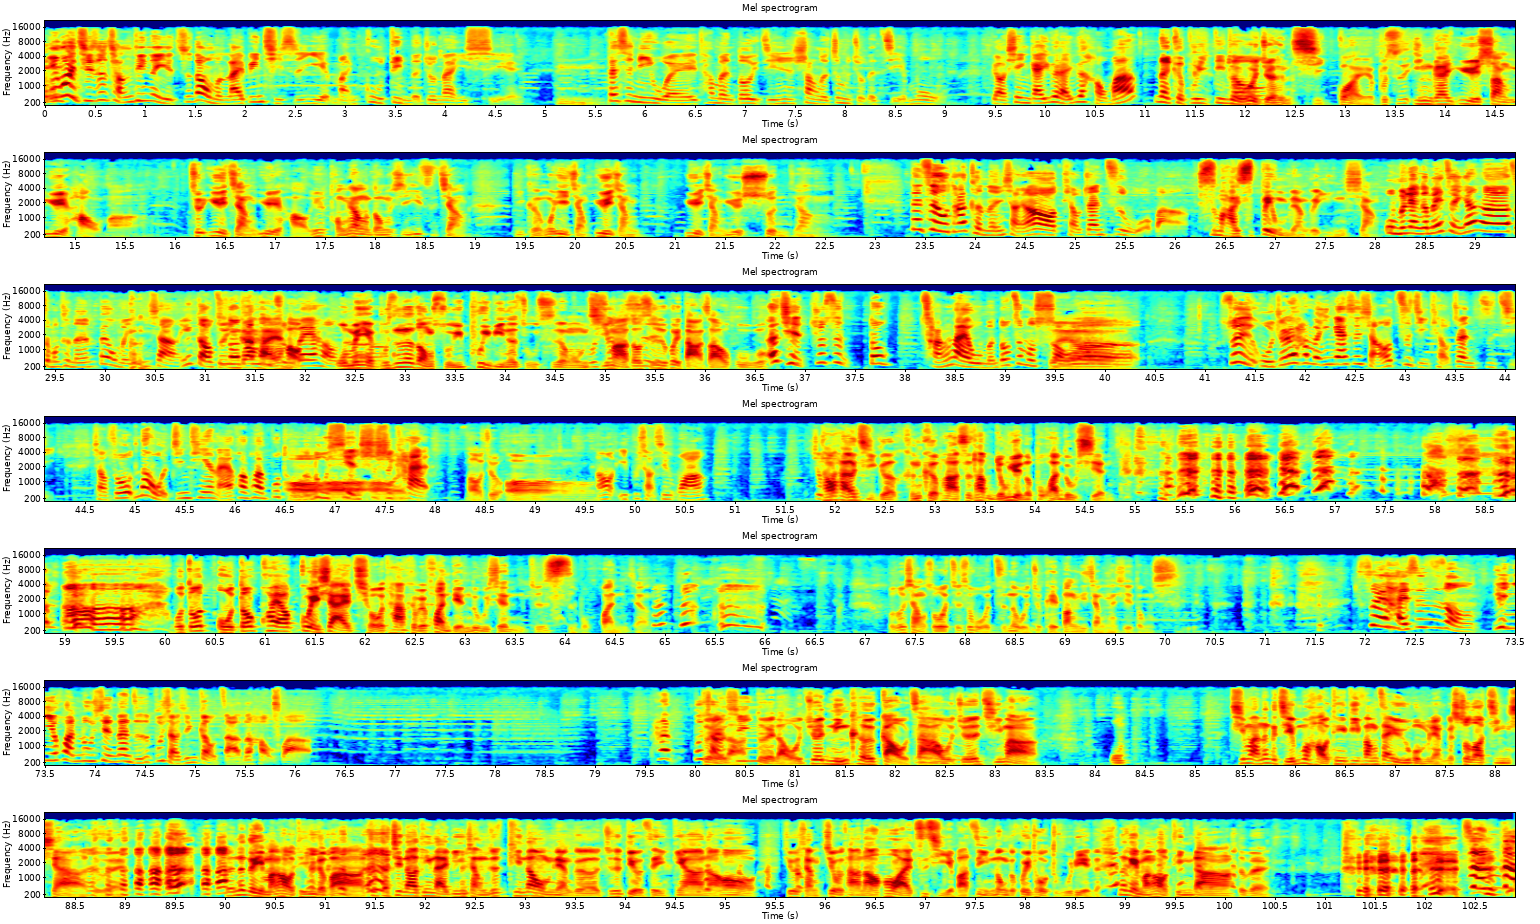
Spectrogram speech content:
因为其实常听的也知道，我们来宾其实也蛮固定的，就那一些。嗯。但是你以为他们都已经上了这么久的节目？表现应该越来越好吗？那可不一定哦。对，我也觉得很奇怪，不是应该越上越好吗？就越讲越好，因为同样的东西一直讲，你可能会越讲越讲越讲越顺这样。但是他可能想要挑战自我吧？是吗？还是被我们两个影响？我们两个没怎样啊，怎么可能被我们影响？因为稿子都他们准备好。我们也不是那种属于配饼的主持人，我们起码都是会打招呼。而且就是都常来，我们都这么熟了，啊、所以我觉得他们应该是想要自己挑战自己，想说那我今天来换换不同的路线试试看，然后就哦，然后一不小心哇。然后还有几个很可怕的是，他们永远都不换路线。我都我都快要跪下来求他，可不可以换点路线？就是死不换这样。我都想说，就是我真的我就可以帮你讲那些东西。所以还是这种愿意换路线，但只是不小心搞砸的好吧？他不小心，对了，我觉得宁可搞砸，嗯、我觉得起码我起码那个节目好听的地方在于我们两个受到惊吓，对不对？就那个也蛮好听的吧？就不见到听来宾讲，就听到我们两个就是丢这一家，然后就想救他，然后后来自己也把自己弄得灰头土脸的，那个也蛮好听的啊，对不对？真的，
